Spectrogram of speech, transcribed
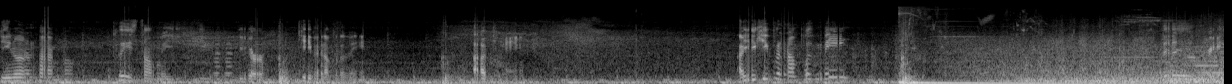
Do you know what I'm talking about? Please tell me you, you're keeping up with me. Okay. Are you keeping up with me? The radio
